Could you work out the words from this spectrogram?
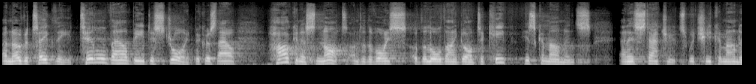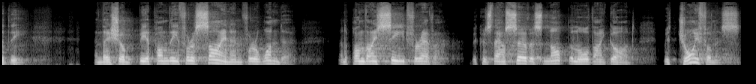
and overtake thee till thou be destroyed, because thou hearkenest not unto the voice of the Lord thy God to keep his commandments and his statutes which he commanded thee and they shall be upon thee for a sign and for a wonder, and upon thy seed forever, because thou servest not the Lord thy God with joyfulness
